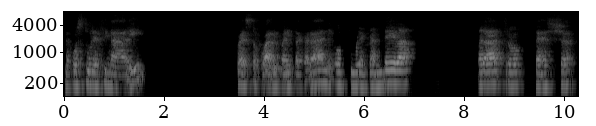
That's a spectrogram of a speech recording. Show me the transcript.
le posture finali questo qua Viparita Karani oppure Candela Aratro pesce.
